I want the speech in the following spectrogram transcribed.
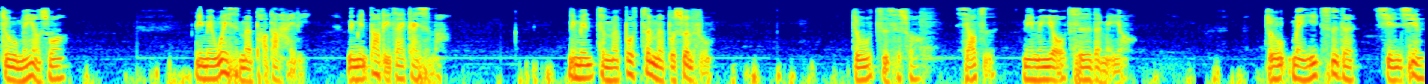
主没有说，你们为什么跑到海里？你们到底在干什么？你们怎么不这么不顺服？主只是说：“小子，你们有吃的没有？”主每一次的显现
